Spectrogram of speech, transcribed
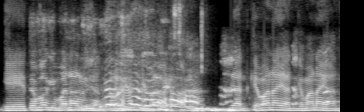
gitu. coba gimana lu yang kalau gimana Yan, gimana Yan? Gimana Yan?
